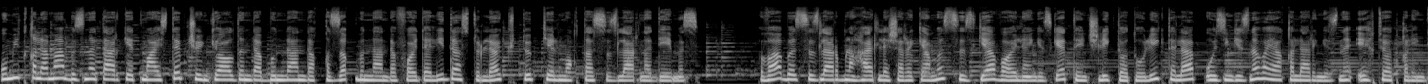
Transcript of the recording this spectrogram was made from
Umid qilaman bizni tark etmaysiz deb chunki oldinda bundanda qiziq bundanda foydali dasturlar kutib kelmoqda sizlarni deymiz. Va biz sizlar bilan xayrlashar ekanmiz. Sizga va oilangizga tinchlik totuvlik tilab o'zingizni va yaqinlaringizni ehtiyot qiling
